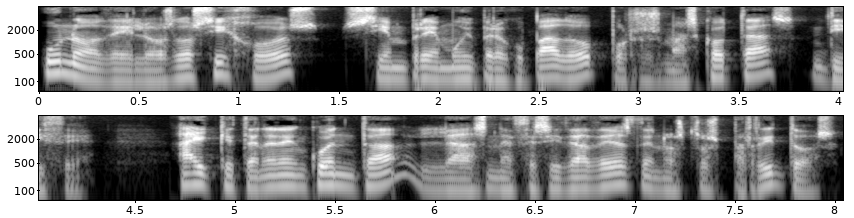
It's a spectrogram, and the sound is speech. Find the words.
Uno de los dos hijos, siempre muy preocupado por sus mascotas, dice hay que tener en cuenta las necesidades de nuestros perritos,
